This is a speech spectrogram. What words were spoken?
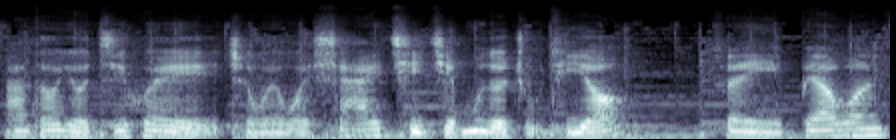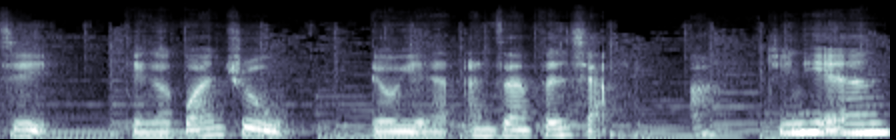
那都有机会成为我下一期节目的主题哦。所以不要忘记点个关注。留言、按赞、分享啊！今天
